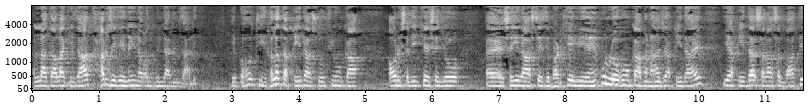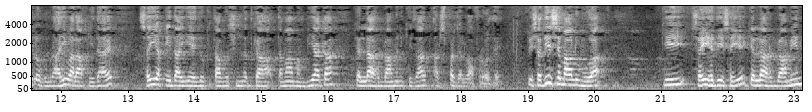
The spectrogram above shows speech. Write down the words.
اللہ تعالیٰ کی ذات ہر جگہ نہیں، نعوذ باللہ من ذالک یہ بہت ہی غلط عقیدہ صوفیوں کا اور اس طریقے سے جو صحیح راستے سے بھٹکے ہوئے ہیں، ان لوگوں کا منہج عقیدہ ہے۔ یہ عقیدہ سراسر باطل اور گمراہی والا عقیدہ ہے۔ صحیح عقیدہ یہ ہے جو کتاب و سنت کا، تمام انبیاء کا، کہ اللہ ابامن کی ذات عرش پر جلوہ فروز ہے۔ تو اس حدیث سے معلوم ہوا کہ صحیح حدیث ہے یہ کہ اللہ ابامین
